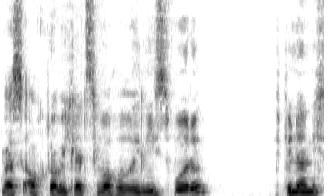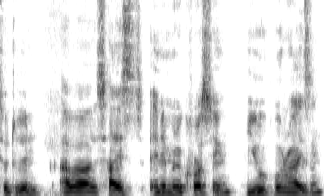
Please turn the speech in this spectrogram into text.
was auch, glaube ich, letzte Woche released wurde. Ich bin da nicht so drin, aber es heißt Animal Crossing New Horizon.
